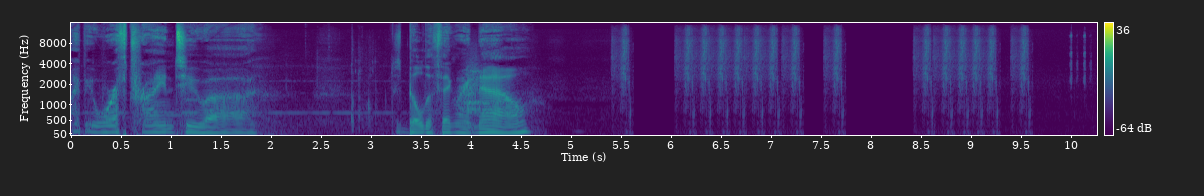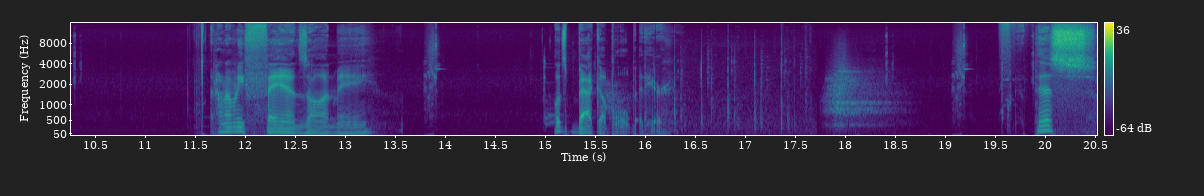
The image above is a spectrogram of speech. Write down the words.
Might be worth trying to uh, just build a thing right now. I don't have any fans on me. Let's back up a little bit here. This,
